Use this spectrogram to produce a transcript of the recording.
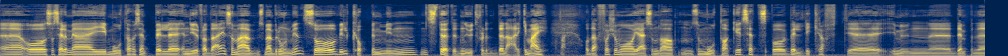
Eh, og så selv om jeg mottar f.eks. en nyre fra deg, som er, som er broren min, så vil kroppen min støte den ut, for den den er ikke meg. Nei. Og derfor så må jeg som, da, mm, som mottaker settes på veldig kraftige immundempende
